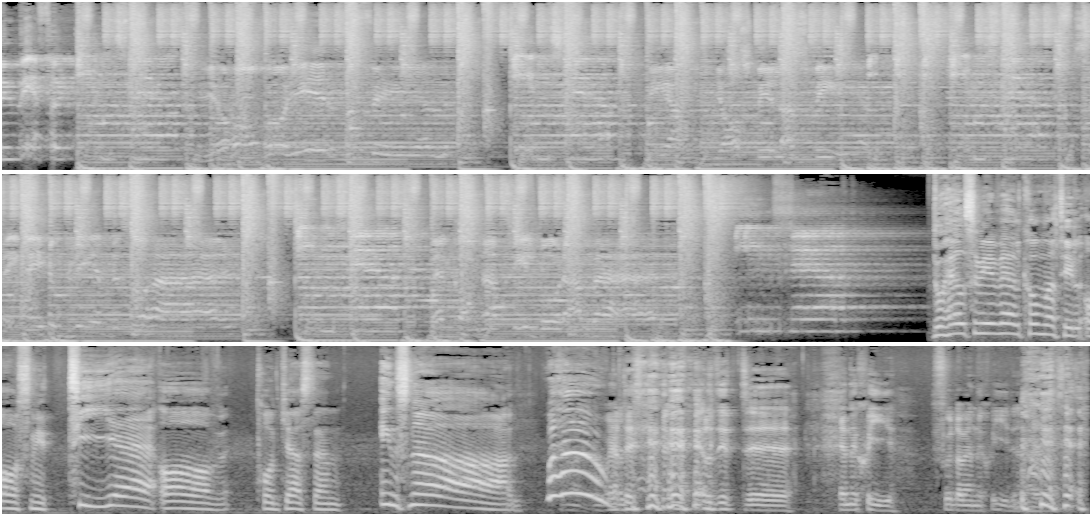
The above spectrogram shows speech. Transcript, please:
Du är för insnöad, Jaha, vad är det för fel insnöad, med att jag spelar spel? insnöad, Säg mig, hur blev det så här? insnöad, Välkomna till våra då hälsar vi er välkomna till avsnitt 10 av podcasten Insnöad! Woho! Väldigt, väldigt eh, energi, full av energi den här.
